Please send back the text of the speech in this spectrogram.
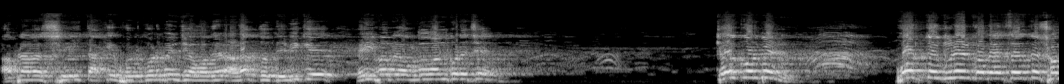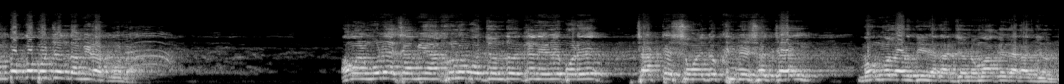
আপনারা সেই তাকে ভোট করবেন যে আমাদের আরাধ্য দেবীকে এইভাবে অপমান করেছে? কেউ করবেন? ভোট তো দূরের কথা সাথে সম্পর্ক পর্যন্ত আমি রাখব না। আমার মনে আছে, আমি এখনও পর্যন্ত এখানে এলে পরে চারটের সময় দক্ষিণেশ্বর যাই, মঙ্গল আরতি দেখার জন্য, মাকে দেখার জন্য।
